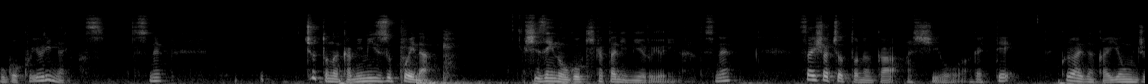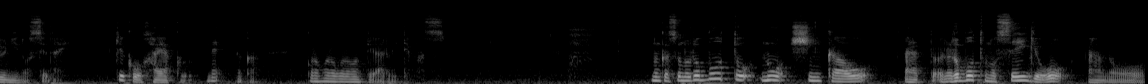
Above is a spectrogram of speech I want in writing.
動くようになります。ですね。ちょっとなんかミミズっぽいな、自然の動き方に見えるようになるんですね。最初はちょっとなんか足を上げて、これはなんか42の世代。結構早くね、なんかゴロゴロゴロって歩いてます。なんかそのロボットの進化を、とロボットの制御をあの、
